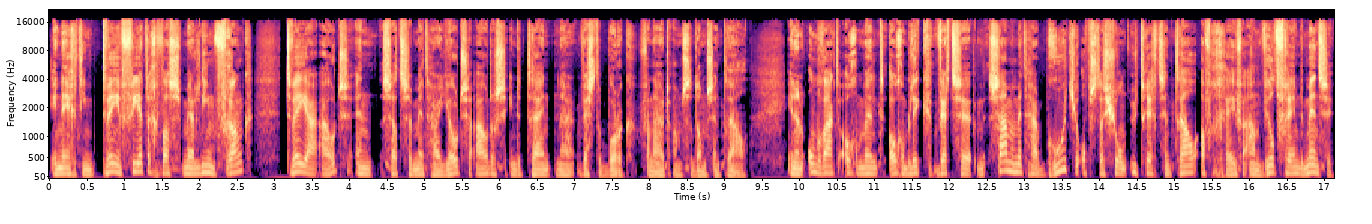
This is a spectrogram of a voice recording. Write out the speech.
In 1942 was Merlien Frank twee jaar oud en zat ze met haar Joodse ouders in de trein naar Westerbork vanuit Amsterdam Centraal. In een onbewaakt ogenblik werd ze samen met haar broertje op station Utrecht Centraal afgegeven aan wildvreemde mensen.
